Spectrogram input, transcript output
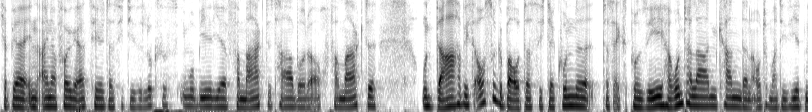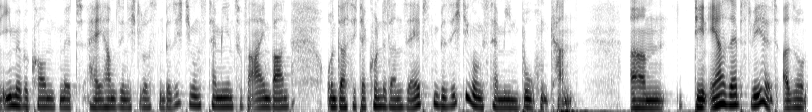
Ich habe ja in einer Folge erzählt, dass ich diese Luxusimmobilie vermarktet habe oder auch vermarkte. Und da habe ich es auch so gebaut, dass sich der Kunde das Exposé herunterladen kann, dann automatisiert eine E-Mail bekommt mit, hey, haben Sie nicht Lust, einen Besichtigungstermin zu vereinbaren? Und dass sich der Kunde dann selbst einen Besichtigungstermin buchen kann ähm, den er selbst wählt. Also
